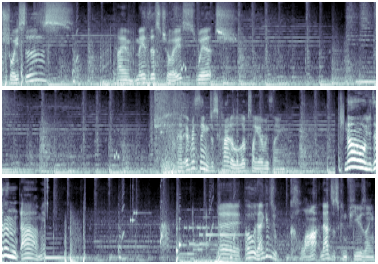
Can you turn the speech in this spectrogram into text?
choices. I have made this choice, which... Everything just kind of looks like everything. No, you didn't! Ah, man. Yay. Oh, that gives you claw? That's just confusing.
